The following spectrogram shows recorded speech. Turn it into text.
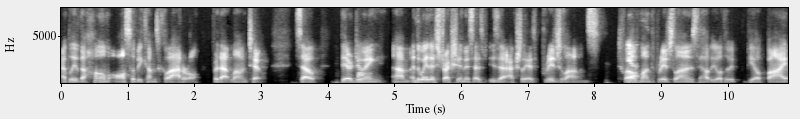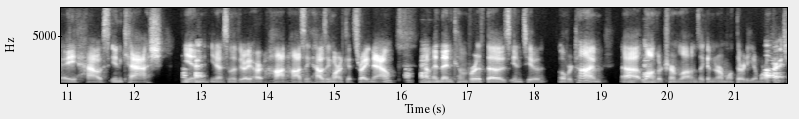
I believe the home also becomes collateral for that loan too. So they're doing, um, and the way they're structuring this as, is actually as bridge loans, 12 yes. month bridge loans to help people to be able to buy a house in cash okay. in you know some of the very hot, hot housing housing markets right now, okay. um, and then convert those into over time uh, okay. longer term loans like a normal 30 year mortgage. All right.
